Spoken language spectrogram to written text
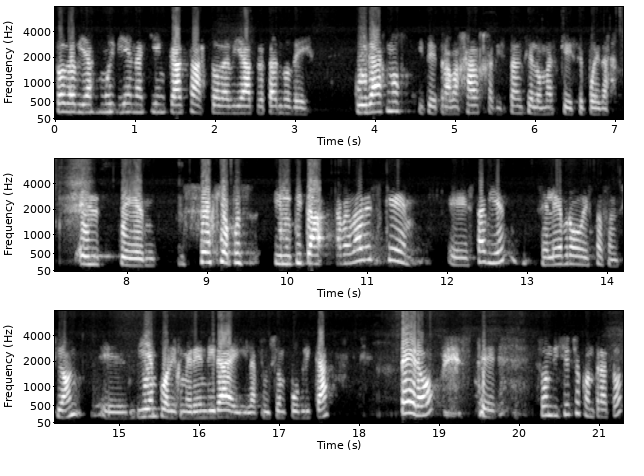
todavía muy bien aquí en casa, todavía tratando de cuidarnos y de trabajar a distancia lo más que se pueda. Este, Sergio, pues, y Lupita, la verdad es que eh, está bien, celebro esta sanción, eh, bien por Irmeréndira y la función pública, pero este, son 18 contratos,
